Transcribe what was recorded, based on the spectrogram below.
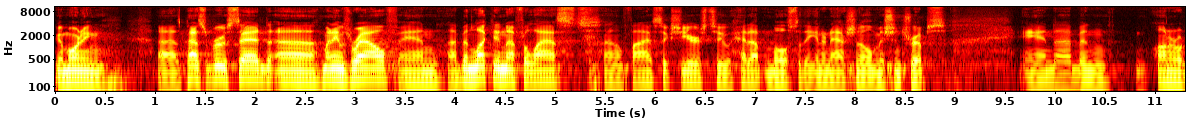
Good morning. Uh, as Pastor Bruce said, uh, my name is Ralph, and I've been lucky enough for the last uh, five, six years to head up most of the international mission trips, and I've been honored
